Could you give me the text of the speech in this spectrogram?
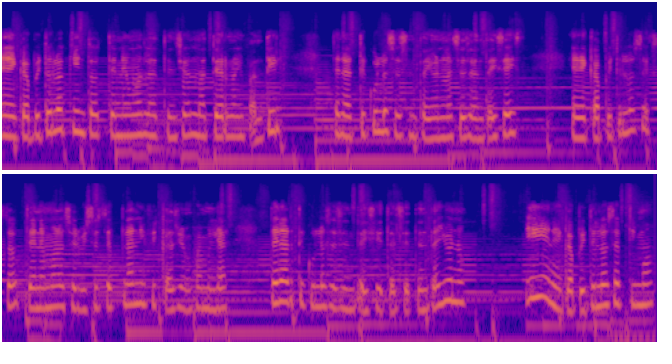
En el capítulo quinto tenemos la atención materno-infantil, del artículo 61 al 66. En el capítulo sexto tenemos los servicios de planificación familiar, del artículo 67 al 71. Y en el capítulo séptimo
